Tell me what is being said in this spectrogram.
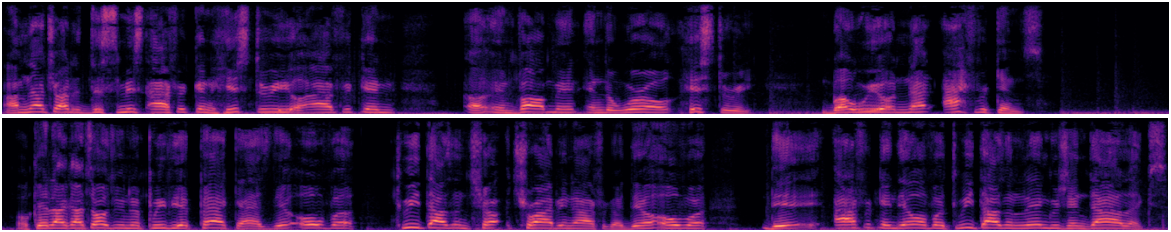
I'm not trying to dismiss African history or African uh, involvement in the world history, but we are not Africans. Okay, like I told you in the previous podcast, there are over 3,000 tri- tribes in Africa. There are over the African, there are over 3,000 languages and dialects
